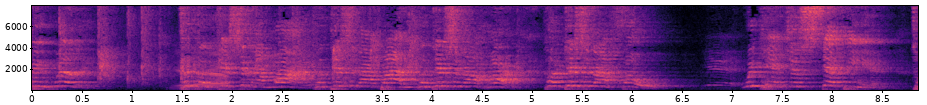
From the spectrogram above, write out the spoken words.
be willing to condition our mind, condition our body, condition our heart, condition our soul. We can't just step in to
